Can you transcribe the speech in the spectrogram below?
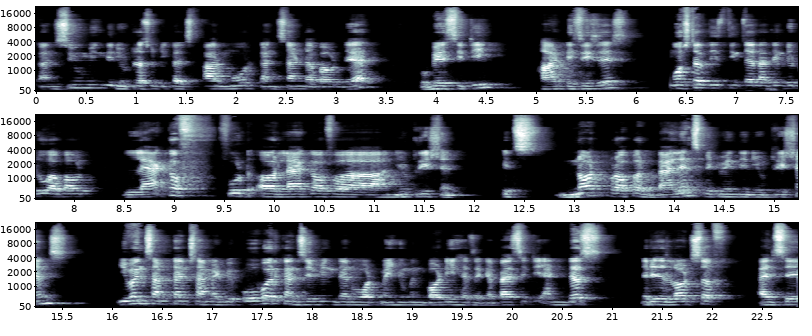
consuming the nutraceuticals are more concerned about their obesity heart diseases. Most of these things are nothing to do about lack of food or lack of uh, nutrition. It's not proper balance between the nutritions. Even sometimes I might be over consuming than what my human body has a capacity. And thus there is a lots of, I'll say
